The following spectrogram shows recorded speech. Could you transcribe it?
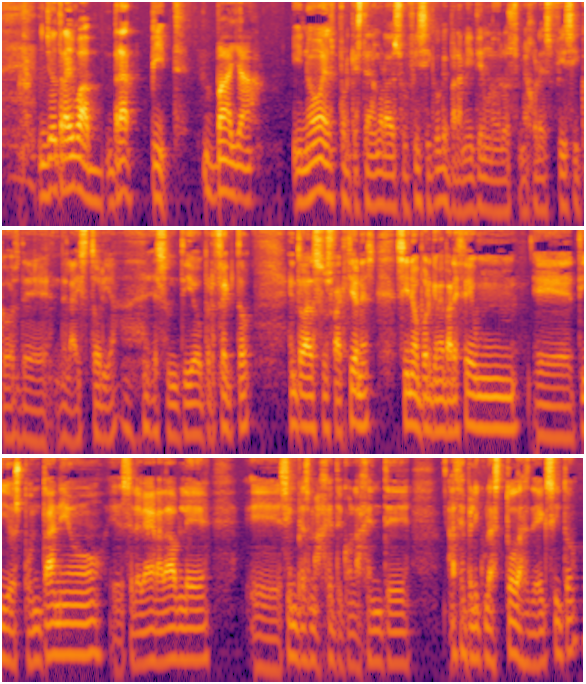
Yo traigo a Brad Pitt. Vaya, Y no es porque esté enamorado de su físico, que para mí tiene uno de los mejores físicos de, de la historia. Es un tío perfecto en todas sus facciones, sino porque me parece un eh, tío espontáneo, eh, se le ve agradable, eh, siempre es majete con la gente, hace películas todas de éxito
